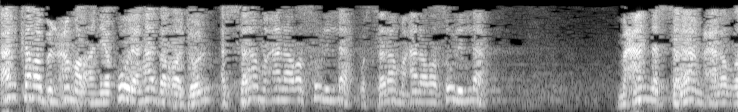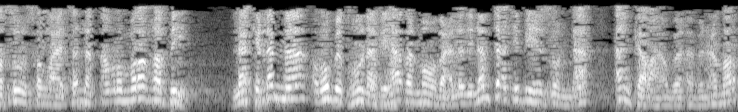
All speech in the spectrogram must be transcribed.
أنكر ابن عمر أن يقول هذا الرجل السلام على رسول الله والسلام على رسول الله مع أن السلام على الرسول صلى الله عليه وسلم أمر مرغب فيه. لكن لما ربط هنا في هذا الموضع الذي لم تأتي به السنة أنكره ابن عمر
